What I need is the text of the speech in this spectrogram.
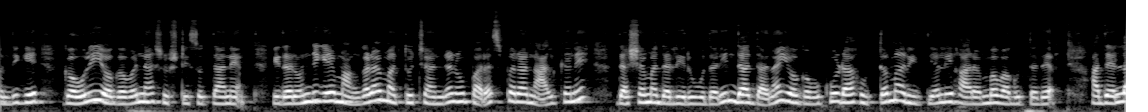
ಮಂಗಳನೊಂದಿಗೆ ಗೌರಿ ಯೋಗವನ್ನು ಸೃಷ್ಟಿಸುತ್ತಾನೆ. ಇದರೊಂದಿಗೆ ಮಂಗಳ ಮತ್ತು ಚಂದ್ರನು ಪರಸ್ಪರ ನಾಲ್ಕನೇ ದಶಮದಲ್ಲಿರುವುದರಿಂದ ಧನಯೋಗವು ಕೂಡ ಉತ್ತಮ ರೀತಿಯಲ್ಲಿ ಆರಂಭವಾಗುತ್ತದೆ. ಅದೆಲ್ಲ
